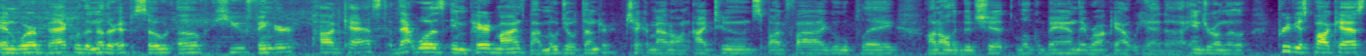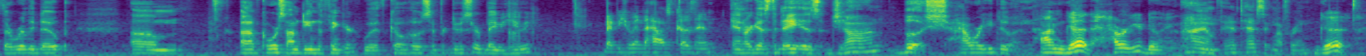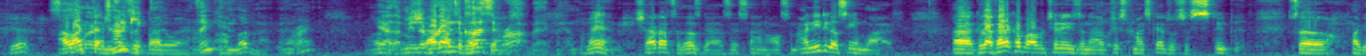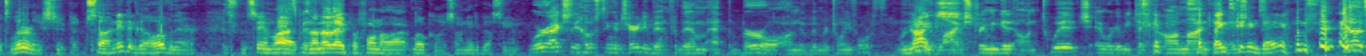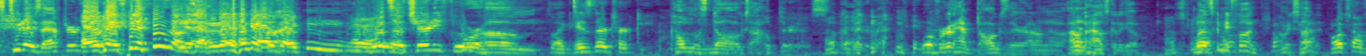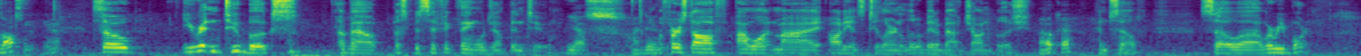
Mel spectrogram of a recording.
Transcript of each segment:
And we're back with another episode of Hugh Finger Podcast. That was Impaired Minds by Mojo Thunder. Check them out on iTunes, Spotify, Google Play, on all the good shit. Local band, they rock out. We had uh, Andrew on the previous podcast. They're really dope. Um, of course, I'm Dean the Finger with co-host and producer Baby Huey. Baby, you in the house, cousin? And our guest today is Jon Bush. How are you doing? I'm good. How are you doing? I am fantastic, my friend. Good, good. So I I'm like that try to music, keep by the- the way. Thank I'm, you. I'm loving it. Yeah. Right? Love yeah, it. I mean they're Shout out bringing to the those classic guys. rock back, man. Man, shout out to those guys. They sound awesome. I need to go see them live. Because I've had a couple opportunities and I've Oh, just my schedule's just stupid. So like it's literally stupid. So I need to go over there It's- and see them live because I know they perform a lot locally. So I need to go see them. We're actually hosting a charity event for them at the Burl on November 24th. We're going to Nice. be live streaming it on Twitch, and we're going to be taking online Thanksgiving. Day. What is it? No, it's two days after. Oh, okay, today is on Yeah. Saturday. Okay, I was like, hmm. All right. well, it's a charity for um, like, is there turkey? homeless dogs. I hope there is. Okay. better. I mean, well, if we're going to have dogs there, I don't know. I don't know how it's going to go. That's, But it's gonna be fun. I'm excited. Yeah. Well, it sounds awesome. Yeah. So, you've written two books about a specific thing we'll jump into. Yes, I did. But first off, I want my audience to learn a little bit about Jon Bush Okay. himself. So, uh, where were you born?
